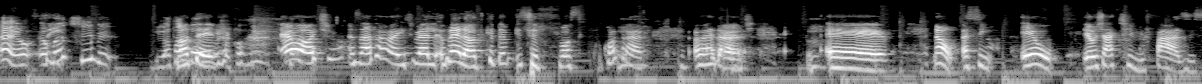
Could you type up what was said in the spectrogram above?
É, eu, eu mantive. Já tá Manteve. bom. Já... É ótimo, exatamente. Melhor do que ter... se fosse o contrário. É verdade. É. É, não, assim, eu eu já tive fases,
